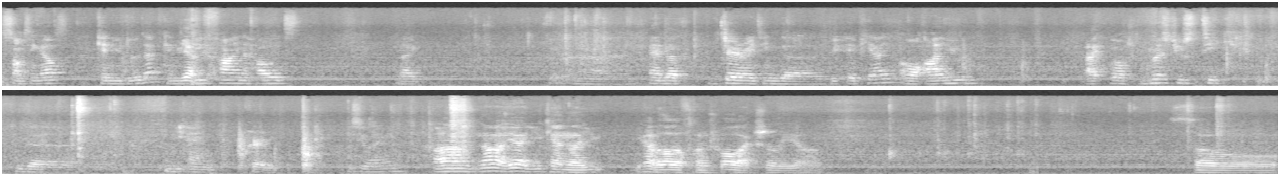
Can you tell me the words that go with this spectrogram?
something else. Can you do that? Can you Yeah. define how it's like uh, end up generating the, the API, or are you, I, or must you stick to the the end query? You see what I mean? Um, no, yeah, you can. Uh, you you have a lot of control actually. Uh, so.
